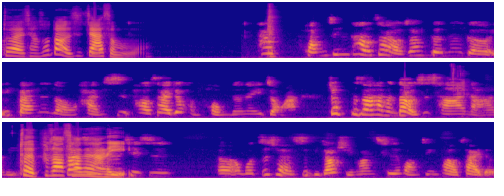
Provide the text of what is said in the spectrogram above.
对，想说到底是加什么？它黄金泡菜好像跟那个一般那种韩式泡菜就很红的那一种啊，就不知道他们到底是差在哪里？对，不知道差在哪里。其实。呃，我之前是比较喜欢吃黄金泡菜的，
